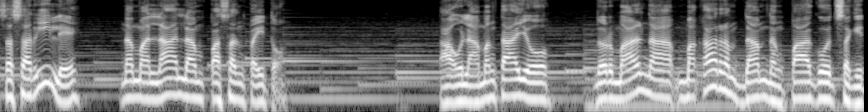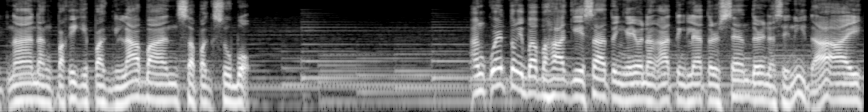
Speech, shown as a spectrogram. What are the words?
sa sarili na malalampasan pa ito. Tao lamang tayo, normal na makaramdam ng pagod sa gitna ng pakikipaglaban sa pagsubok. Ang kwentong ibabahagi sa atin ngayon ng ating letter sender na si Nida ay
